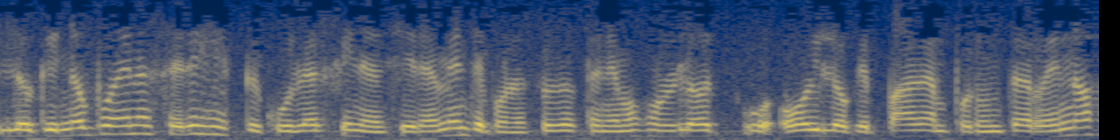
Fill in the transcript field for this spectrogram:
Lo que no pueden hacer es especular financieramente, porque nosotros tenemos un lot, hoy lo que pagan por un terreno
